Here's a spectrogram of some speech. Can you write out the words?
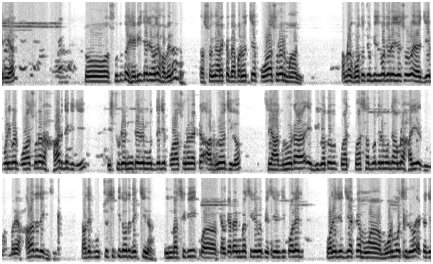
এরিয়ার তো শুধু তো হেরিটেজ হলে হবে না, তার সঙ্গে আরেকটা ব্যাপার হচ্ছে পড়াশোনার মান। আমরা গত চব্বিশ বছরে যে যে পরিমাণ পড়াশোনার হার দেখেছি স্টুডেন্টের মধ্যে যে পড়াশোনার একটা আগ্রহ ছিল, সেই আগ্রহটা এই বিগত পাঁচ পাঁচ, সাত বছরের মধ্যে আমরা হারিয়ে মানে হারাতে দেখেছি। তাদেরকে উচ্চশিক্ষিত হতে দেখছি না। ইউনিভার্সিটি ক্যালকাটা ইউনিভার্সিটি এবং প্রেসিডেন্সি কলেজ কলেজের যে একটা মর্ম ছিল, একটা যে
